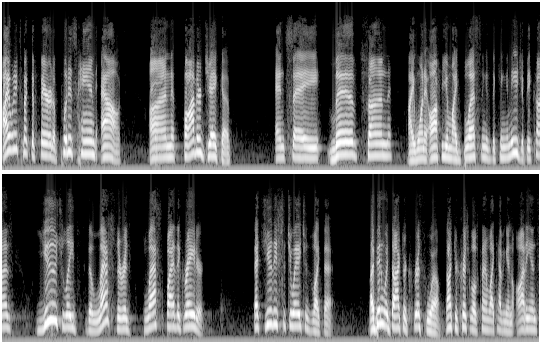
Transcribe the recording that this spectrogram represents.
I would expect the Pharaoh to put his hand out on Father Jacob and say, Live, son, I want to offer you my blessing as the king of Egypt. Because usually the lesser is blessed by the greater. That's usually situations like that. I've been with Dr. Criswell. Dr. Criswell is kind of like having an audience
